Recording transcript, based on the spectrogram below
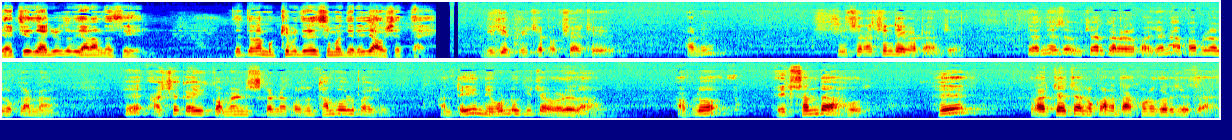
याची जाणीव जर ह्याला नसेल तर त्याला मुख्यमंत्र्यांनी समज देण्याची आवश्यकता आहे. बी जे पीच्या पक्षाचे आणि शिवसेना शिंदे गटांचे यांनी याचा विचार करायला पाहिजे आणि आपापल्या लोकांना हे असे काही कमेंट्स करण्यापासून थांबवलं पाहिजे. आणि तेही निवडणुकीच्या वेळेला आपलं एकसंध आहोत हे राज्याच्या लोकांना दाखवणं गरजेचं आहे.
